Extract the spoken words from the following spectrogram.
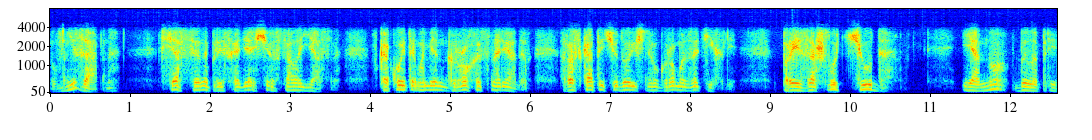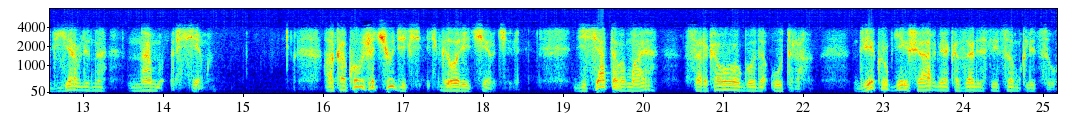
Внезапно вся сцена происходящего стала ясна. В какой-то момент грохот снарядов, раскаты чудовищного грома затихли. Произошло чудо, и оно было предъявлено нам всем. О каком же чуде говорит Черчилль? 10 мая 40 года утро – Две крупнейшие армии оказались лицом к лицу.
